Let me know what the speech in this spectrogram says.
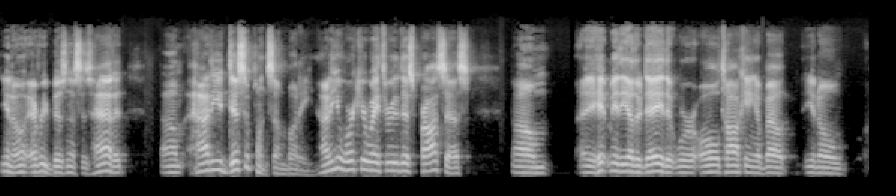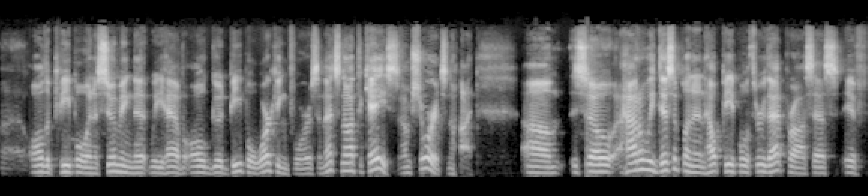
you know every business has had it. Um, how do you discipline somebody? How do you work your way through this process? Um, it hit me the other day that we're all talking about, you know, uh, all the people and assuming that we have all good people working for us, and that's not the case. I'm sure it's not. Um, so, how do we discipline and help people through that process if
